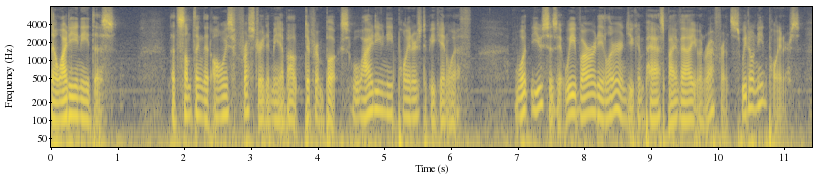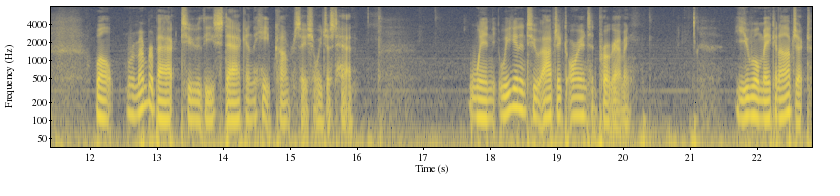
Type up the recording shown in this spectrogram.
Now, why do you need this? That's something that always frustrated me about different books. Why do you need pointers to begin with? What use is it? We've already learned you can pass by value and reference. We don't need pointers. Well, remember back to the stack and the heap conversation we just had when we get into object-oriented programming, you will make an object,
